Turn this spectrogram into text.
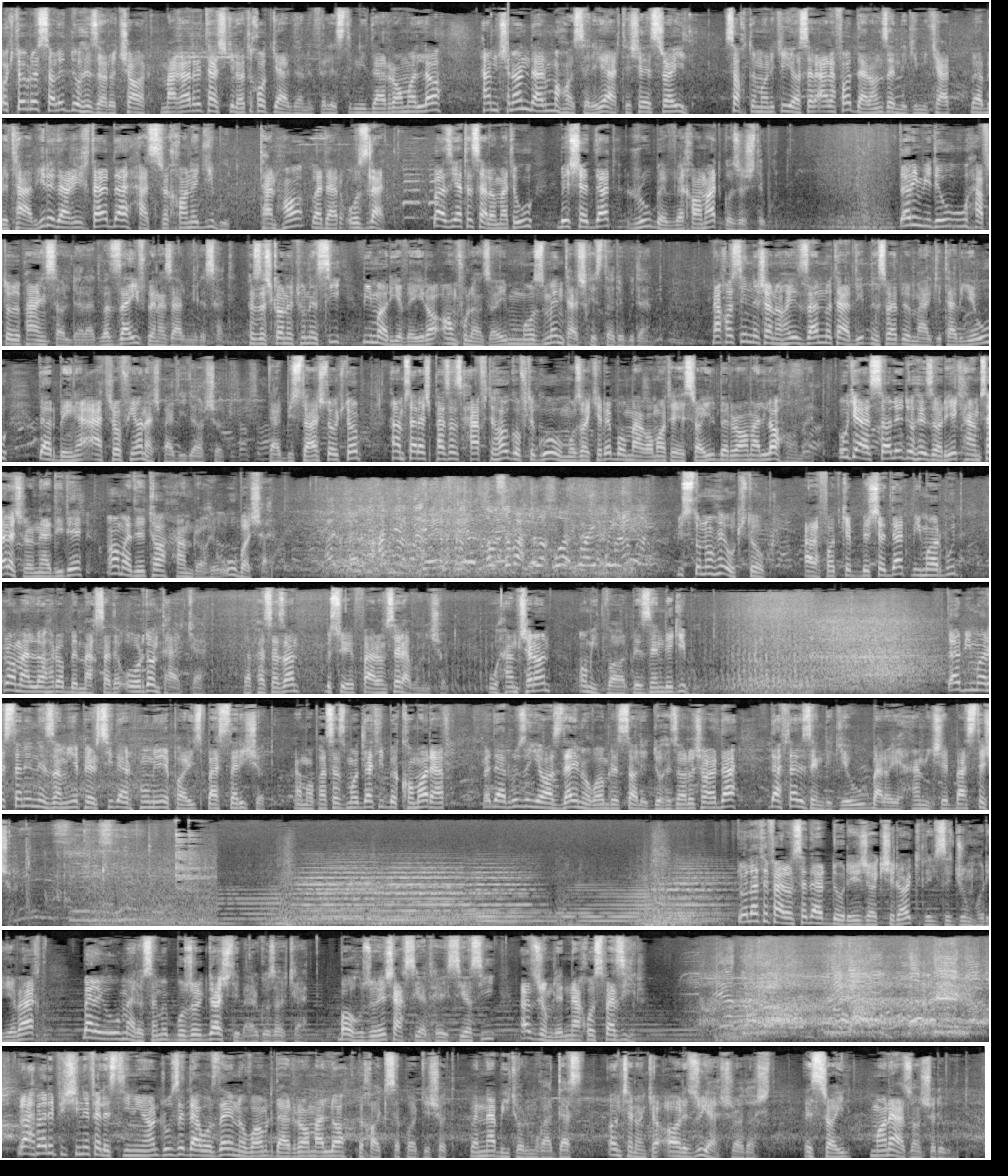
اکتبر سال 2004 مقر تشکیلات خودگردان فلسطینی در رام همچنان در محاصره ارتش اسرائیل. ساختمانی که یاسر عرفات در آن زندگی می‌کرد و به تعبیر دقیقتر در حصر خانگی بود. تنها و در عزلت. وضعیت سلامت او به شدت رو به وخامت گذاشته بود. در این ویدیو او 75 سال دارد و ضعیف به نظر می رسد. پزشکان تونسی بیماری وی را آنفولانزای مزمن تشخیص داده بودند. نخستین نشانه های زن و تردید نسبت به مرگ طبیعی او در بین اطرافیانش پدیدار شد. در 28 اکتبر همسرش پس از هفته ها گفتگو و مذاکره با مقامات اسرائیل به رام الله آمد. او که از سال 2001 همسرش را ندیده آمده تا همراه او باشد. 29 اکتبر عرفات که به شدت بیمار بود رام الله را به مقصد اردن ترک کرد و پس از آن به سوی فرانسه روانه شد او همچنان امیدوار به زندگی بود در بیمارستان نظامی پرسی در حومه پاریس بستری شد. اما پس از مدتی به کما رفت و در روز 11 نوامبر سال 2014 دفتر زندگی او برای همیشه بسته شد. دولت فرانسه در دوره ژاک شیراک رئیس جمهوری وقت برای او مراسم بزرگداشتی برگزار کرد. با حضور شخصیت سیاسی از جمله نخست وزیر رهبر پیشین فلسطینیان روز 12 نوامبر در رام الله به خاک سپرده شد و نه بیت المقدس آنچنان که آرزویش را داشت. اسرائیل مانع از آن شده بود.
